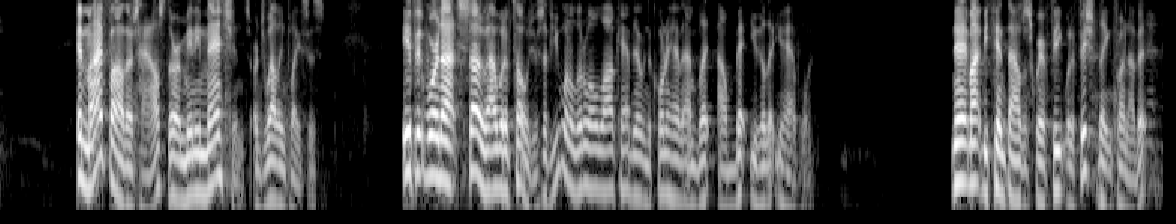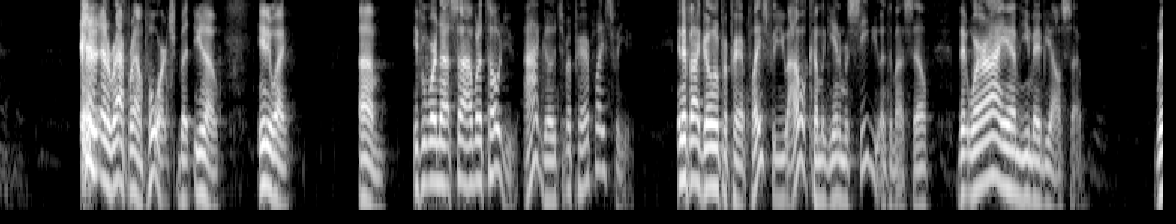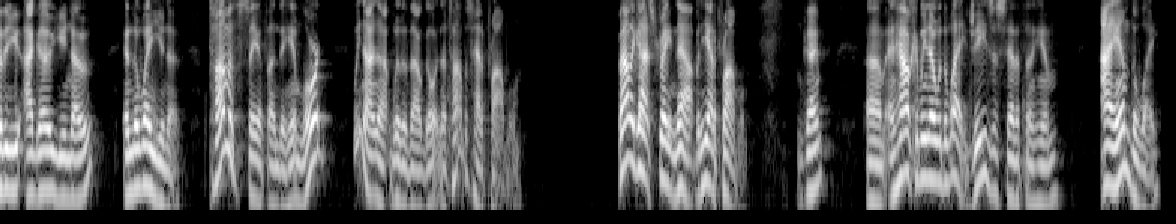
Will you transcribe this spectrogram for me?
In my Father's house there are many mansions or dwelling places. If it were not so, I would have told you. So if you want a little old log cabin over in the corner of heaven, I'll bet you he'll let you have one. Now, it might be 10,000 square feet with a fishing tank in front of it and a wraparound porch, but, you know, Anyway, um, if it were not so, I would have told you, I go to prepare a place for you. And if I go and prepare a place for you, I will come again and receive you unto myself, that where I am, you may be also. Whither you, I go, you know, and the way you know. Thomas saith unto him, Lord, we know not whither thou goest. Now, Thomas had a problem. Finally got straightened out, but he had a problem. Okay? Um, and how can we know with the way? Jesus said unto him, I am the way,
